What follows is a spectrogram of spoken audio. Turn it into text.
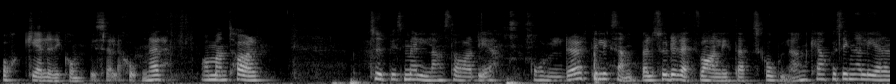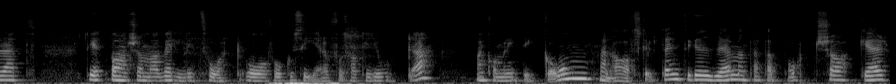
Och, eller i kompisrelationer. Om man tar typiskt mellanstadieålder till exempel så är det rätt vanligt att skolan kanske signalerar att det är ett barn som har väldigt svårt att fokusera och få saker gjorda. Man kommer inte igång, man avslutar inte grejer, man tappar bort saker.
